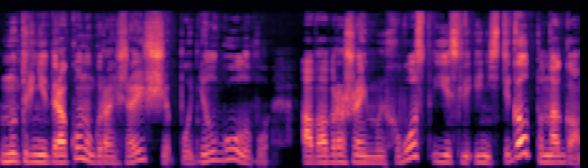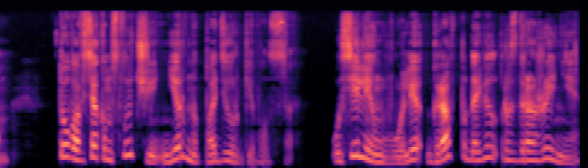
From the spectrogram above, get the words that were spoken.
Внутренний дракон угрожающе поднял голову, а воображаемый хвост, если и не стегал по ногам, то во всяком случае нервно подергивался. Усилием воли граф подавил раздражение,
